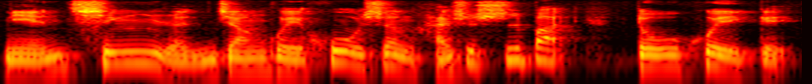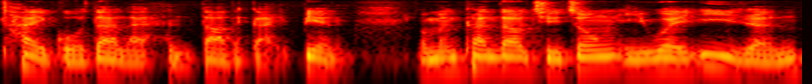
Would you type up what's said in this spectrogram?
年轻人将会获胜还是失败，都会给泰国带来很大的改变。我们看到其中一位艺人，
